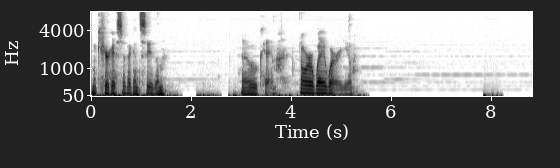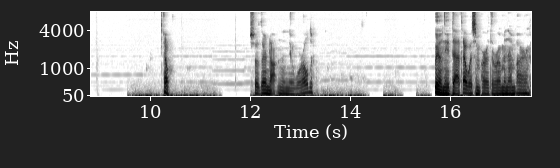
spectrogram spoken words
I'm curious if I can see them. Okay, Norway, where are you? So they're not in the New World. We don't need that, that wasn't part of the Roman Empire.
